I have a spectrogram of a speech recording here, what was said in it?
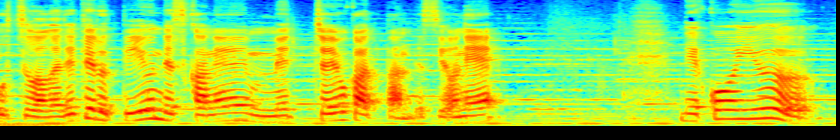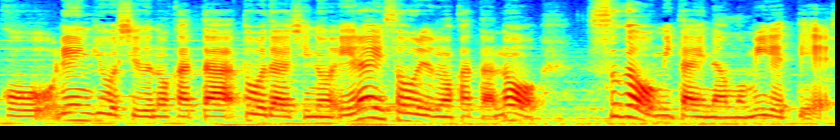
う器が出てるっていうんですかねめっちゃ良かったんですよね。でこういうこう蓮行宗の方東大寺の偉い僧侶の方の素顔みたいなのも見れて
